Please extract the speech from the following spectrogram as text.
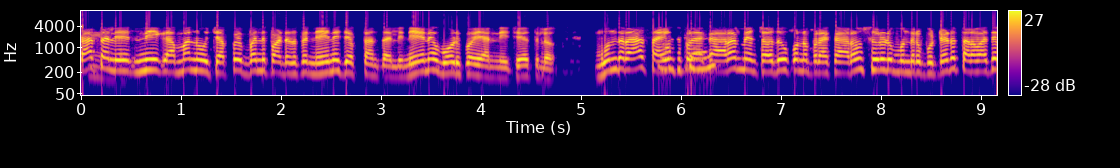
కాదు తల్లి నీకు అమ్మ నువ్వు చెప్ప ఇబ్బంది పడ్డది నేనే చెప్తాను తల్లి. నేనే ఓడిపోయాను నీ చేతిలో. ముందర సైన్స్. ప్రకారం మేము చదువుకున్న ప్రకారం సూర్యుడు ముందర పుట్టాడు తర్వాతే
